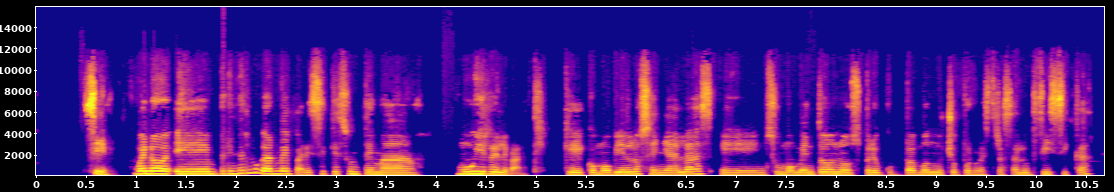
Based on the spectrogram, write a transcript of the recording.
Sí, bueno, en primer lugar me parece que es un tema muy relevante, que como bien lo señalas, en su momento nos preocupamos mucho por nuestra salud física,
